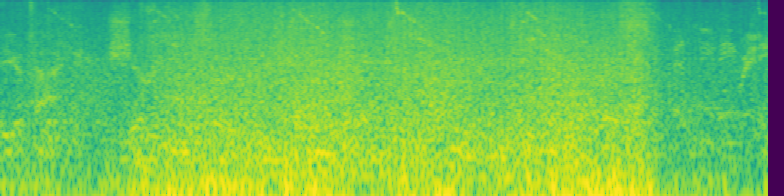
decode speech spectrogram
the attack. Sharing SCV ready.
